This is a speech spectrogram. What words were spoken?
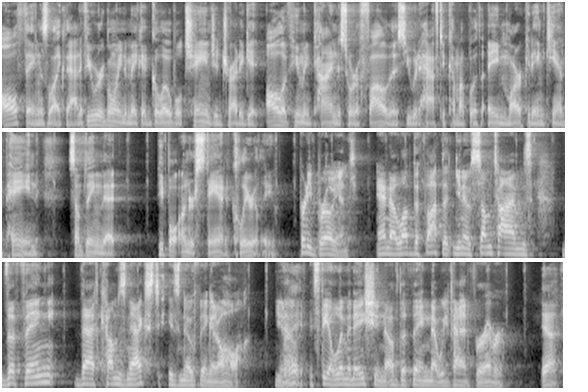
all things like that, if you were going to make a global change and try to get all of humankind to sort of follow this, you would have to come up with a marketing campaign, something that people understand clearly. Pretty brilliant. And I love the thought that, you know, sometimes the thing that comes next is no thing at all. You know, right. it's the elimination of the thing that we've had forever. Yeah.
